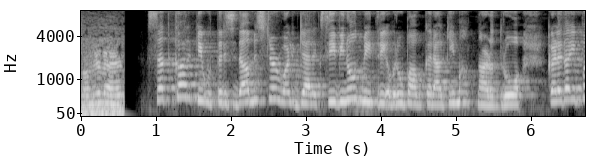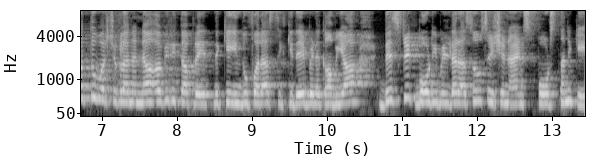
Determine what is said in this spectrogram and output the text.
चाललेले आहेत. ಸತ್ಕಾರಕ್ಕೆ ಉತ್ತರಿಸಿದ Mr World Galaxy Vinod Metri ಅವರು ಭಾವುಕರಾಗಿ ಮಾತನಾಡಿದ್ರು. ಕಳೆದ ಇಪ್ಪತ್ತು ವರ್ಷಗಳ ನನ್ನ ಅವಿರಿತ ಪ್ರಯತ್ನಕ್ಕೆ ಇಂದು ಫಲ ಸಿಕ್ಕಿದೆ. ಬೆಳಗಾವಿಯ district body builder association and sports ನನಗೆ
